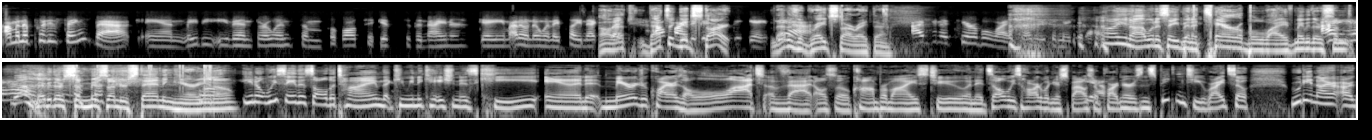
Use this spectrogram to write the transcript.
I'm going to put his things back and maybe even throw in some football tickets to the Niners game. I don't know when they play next. Oh, that's that's I'll a good start. TV game. That is a great start right there. I've been a terrible wife. So I need to make it up. Oh, you know, I wouldn't say you've been a terrible wife. Maybe there's some maybe there's some misunderstanding here. you know. you know, we say this all the time that communication is key, and marriage requires a lot of that. Also, compromise too, and it's always hard when your spouse or partner isn't speaking to you, right? So, Rudy and I are,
